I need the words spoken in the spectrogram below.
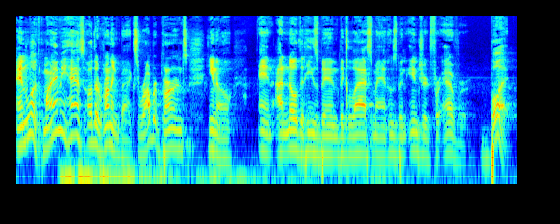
And look, Miami has other running backs. Robert Burns, you know, and I know that he's been the glass man who's been injured forever. But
